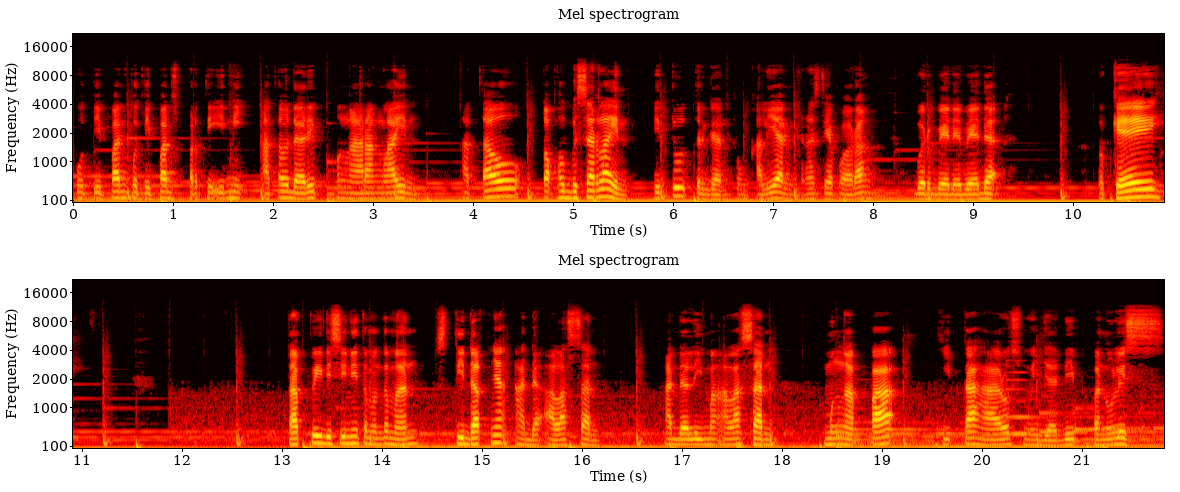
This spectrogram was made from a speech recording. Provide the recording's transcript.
kutipan-kutipan seperti ini atau dari pengarang lain atau tokoh besar lain. Itu tergantung kalian karena setiap orang berbeda-beda. Oke. Tapi di sini teman-teman, setidaknya ada alasan. Ada lima alasan mengapa kita harus menjadi penulis.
